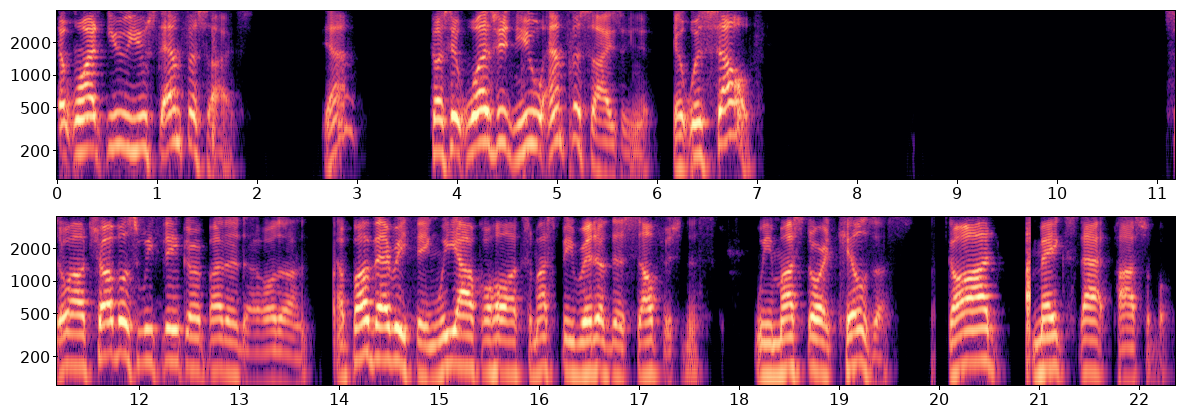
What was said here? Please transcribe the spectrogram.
than what you used to emphasize. Yeah. Because it wasn't you emphasizing it, it was self. So our troubles we think are about it. Uh, hold on. Above everything, we alcoholics must be rid of this selfishness. We must, or it kills us. God makes that possible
